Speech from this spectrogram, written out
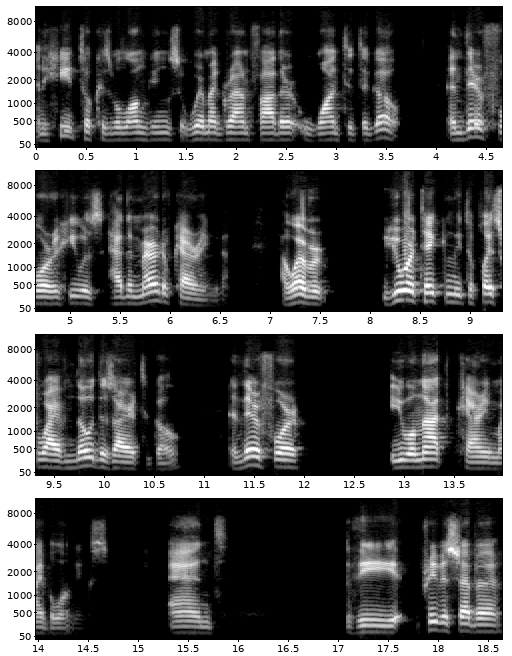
and he took his belongings where my grandfather wanted to go, and therefore he was had the merit of carrying them. However, you are taking me to a place where I have no desire to go, and therefore you will not carry my belongings. And the previous Rebbe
